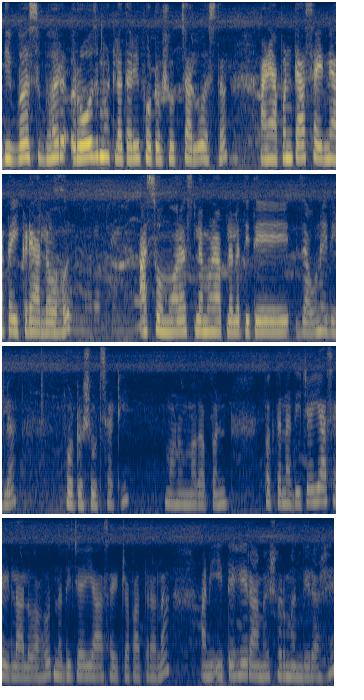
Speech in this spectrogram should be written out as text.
दिवसभर रोज म्हटलं तरी फोटोशूट चालू असतं. आणि आपण त्या साईडने आता इकडे आलो आहोत. आज सोमवार असल्यामुळे आपल्याला तिथे जाऊ नाही दिलं फोटोशूटसाठी म्हणून मग आपण फक्त नदीच्या या साईडला आलो आहोत नदीच्या या साईडच्या पात्राला. आणि इथे हे रामेश्वर मंदिर आहे.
